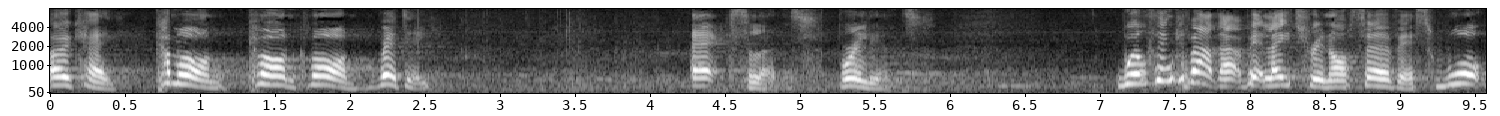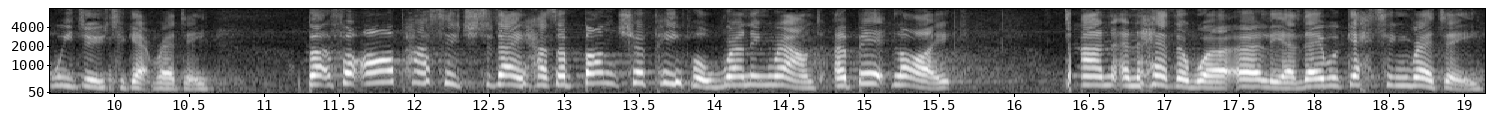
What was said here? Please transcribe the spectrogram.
Okay, come on, come on, come on, ready. Excellent, brilliant. We'll think about that a bit later in our service, what we do to get ready. But for our passage today has a bunch of people running around, a bit like Dan and Heather were earlier. They were getting ready.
